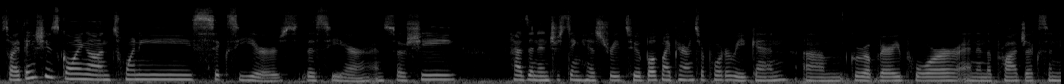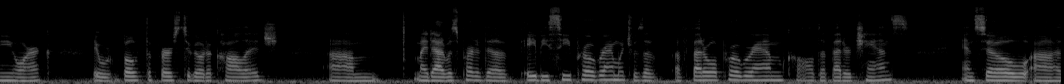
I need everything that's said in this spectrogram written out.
So I think she's going on 26 years this year. And so she has an interesting history too. Both my parents are Puerto Rican, um, grew up very poor and in the projects in New York. They were both the first to go to college. Um, my dad was part of the ABC program, which was a, a federal program called A Better Chance. And so, uh,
